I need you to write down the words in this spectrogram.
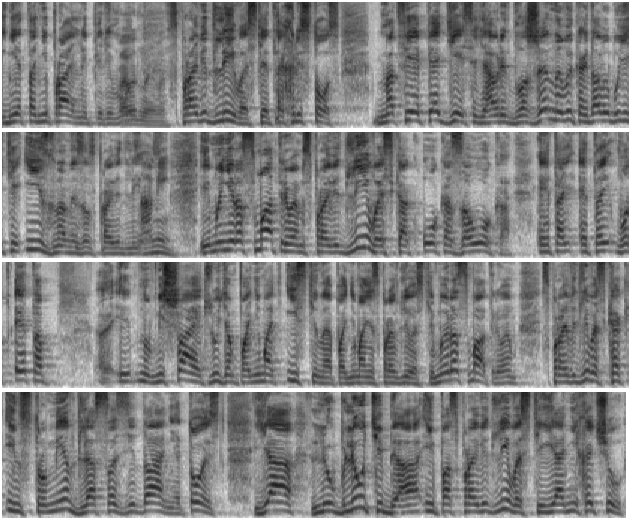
И не- это неправильный перевод. Справедливость. Справедливость, это Христос. Матфея 5.10 говорит, блаженны вы, когда вы будете изгнаны за справедливость. Аминь. И мы не рассматриваем справедливость как око за око. Это, это, вот это э, и, ну, мешает людям понимать истинное понимание справедливости. Мы рассматриваем справедливость как инструмент для созидания. То есть я люблю тебя, и по справедливости я не хочу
